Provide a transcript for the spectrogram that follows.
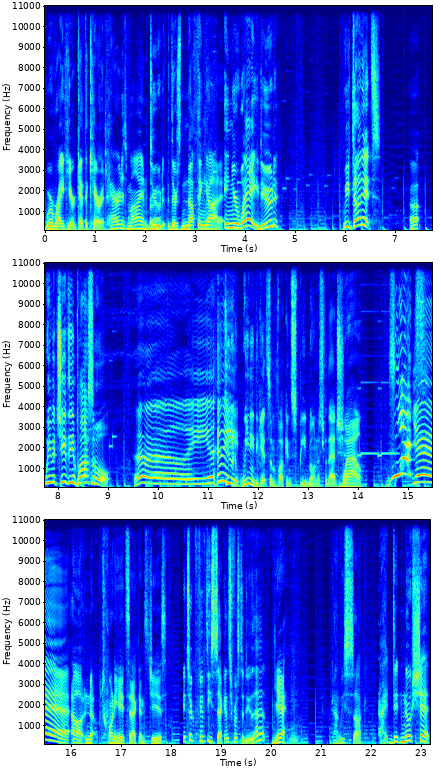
We're right here, get the carrot. Carrot is mine, bro. Dude, there's nothing Got it. in your way, dude! We've done it! Uh, We've achieved the impossible! uh, Dude, we need to get some fucking speed bonus for that shit. Wow. What? Yeah! Oh, no. 28 seconds, jeez. It took 50 seconds for us to do that? Yeah. God, we suck. I did no shit.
